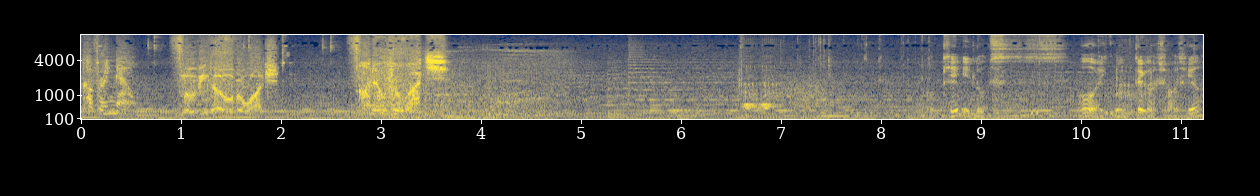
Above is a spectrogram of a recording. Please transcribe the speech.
Covering now. Moving to Overwatch. On Overwatch. Okay, it looks... Oh, I could take a shot here.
